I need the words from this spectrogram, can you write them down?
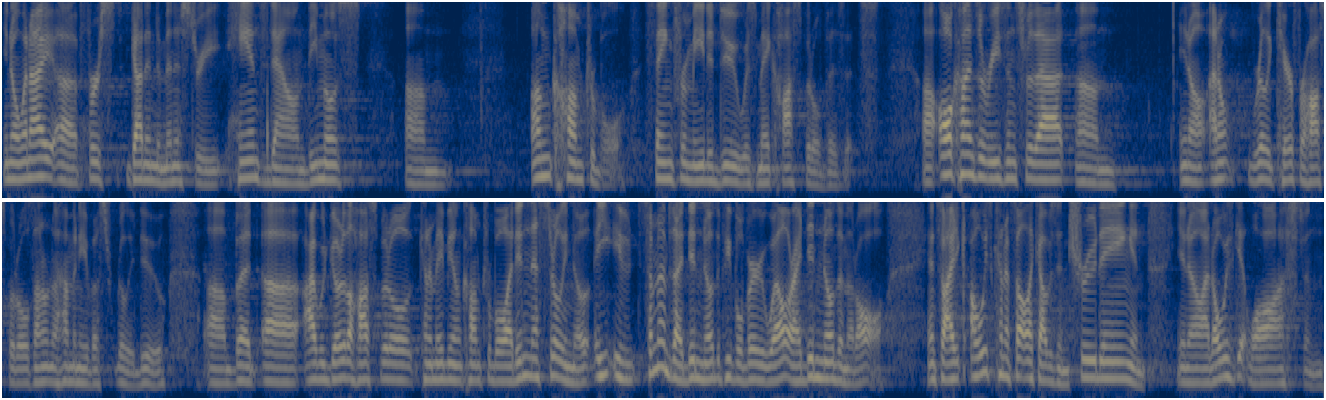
You know, when I uh, first got into ministry, hands down, the most um, uncomfortable thing for me to do was make hospital visits. Uh, all kinds of reasons for that. Um, you know, I don't really care for hospitals. I don't know how many of us really do. Uh, but uh, I would go to the hospital, kind of maybe uncomfortable. I didn't necessarily know, sometimes I didn't know the people very well, or I didn't know them at all. And so I always kind of felt like I was intruding, and, you know, I'd always get lost, and,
